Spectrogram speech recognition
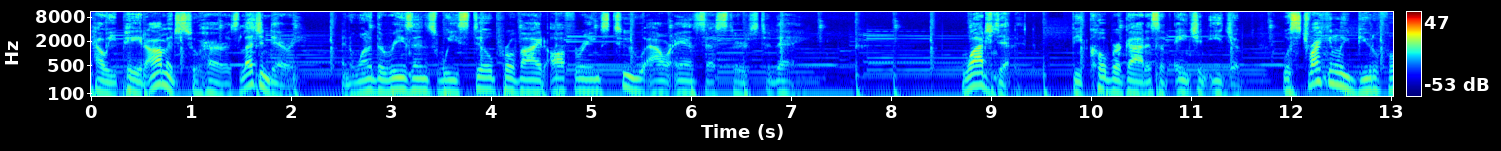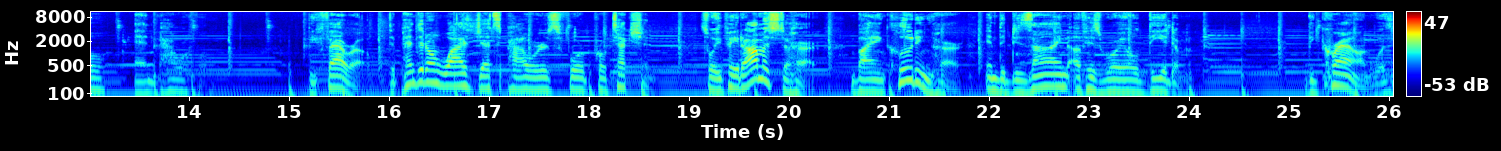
How he paid homage to her is legendary, and one of the reasons we still provide offerings to our ancestors today. Wadjet, the cobra goddess of ancient Egypt, was strikingly beautiful and powerful. The pharaoh depended on Wadjet's powers for protection so he paid homage to her by including her in the design of his royal diadem. The crown was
